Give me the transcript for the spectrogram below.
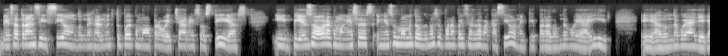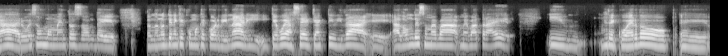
de esa transición donde realmente tú puedes como aprovechar esos días. Y pienso ahora como en esos, en esos momentos donde uno se pone a pensar en las vacaciones, que para dónde voy a ir, eh, a dónde voy a llegar, o esos momentos donde, donde uno tiene que como que coordinar y, qué voy a hacer, qué actividad, eh, a dónde eso me va, me va a traer. Y recuerdo, eh,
